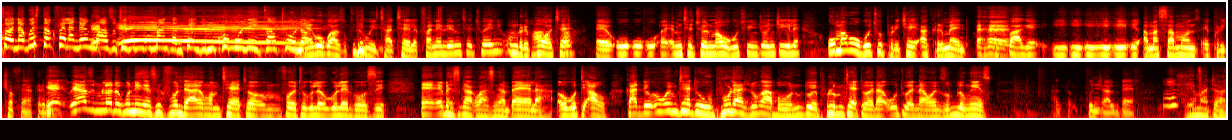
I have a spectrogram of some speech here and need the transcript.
So na kwistokfela ngeke ngikwazi ukuthi umandla ngifike ngimkhumule icathulo ngeke ukwazi ukufika uyithathele kufanele emthethweni umreporte eh emthethweni mawukuthi intshontshile uma kuukuthi ubreach agreement ufake i- i- i- i- ama summons e breach of the agreement. Ye yazi mlondo kuningi esikufundayo ngomthetho mfowethu kule kule ngosi eh, ebesingakwazi ngempela ukuthi awu kanti umthetho uphula nje ungaboni ukuthi wephula umthetho wena uthi wena wenza ubulungiswa. Kunjalo impela. Yemadoda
